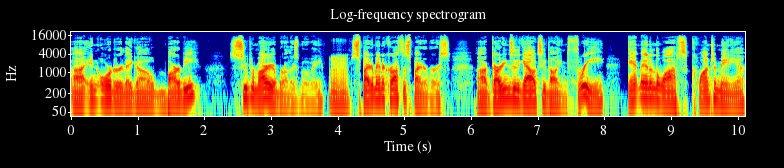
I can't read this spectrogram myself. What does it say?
Uh, in order, they go Barbie, Super Mario Brothers movie, Spider Man Across the Spider Verse, uh, Guardians of the Galaxy Volume 3, Ant Man and the Wasp, Quantumania,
